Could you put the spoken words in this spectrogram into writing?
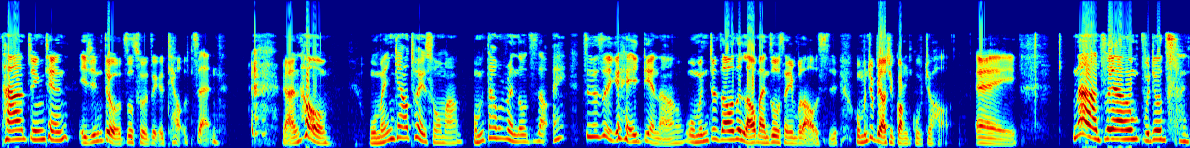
他今天已经对我做出了这个挑战，然后。我们应该要退缩吗？我们大部分人都知道，哎，这就是一个黑店啊，我们就知道这老板做生意不老实，我们就不要去光顾就好。哎，那这样不就成，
